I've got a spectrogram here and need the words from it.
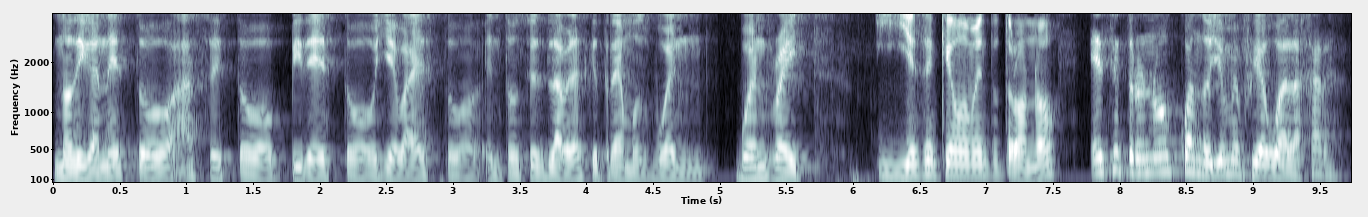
no digan esto, haz esto, pide esto, lleva esto, entonces la verdad es que traíamos buen, buen rate ¿Y ese en qué momento tronó? ese tronó cuando yo me fui a Guadalajara,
